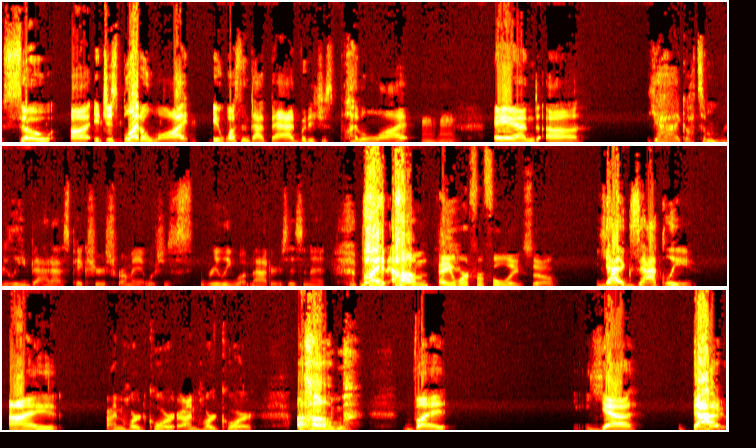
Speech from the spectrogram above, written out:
so uh, it just bled a lot. It wasn't that bad, but it just bled a lot. hmm And uh yeah, I got some really badass pictures from it, which is really what matters, isn't it? But um Hey, it worked for Foley, so yeah, exactly. I I'm hardcore. I'm hardcore. Um but yeah, that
